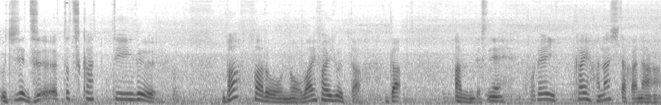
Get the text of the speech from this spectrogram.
うちでずっと使っているバッファローの w i f i ルーターがあるんですね。これ1回話したかな、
